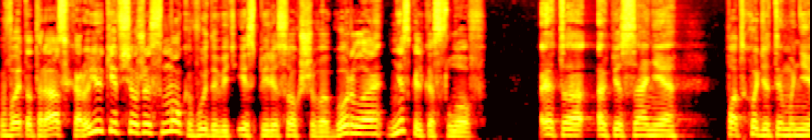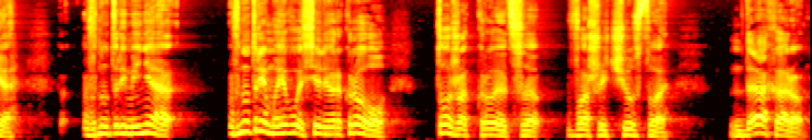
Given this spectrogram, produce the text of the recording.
В этот раз Харуюки все же смог выдавить из пересохшего горла несколько слов. Это описание подходит и мне. Внутри меня, внутри моего Сильвер Кроу тоже кроются ваши чувства. Да, Харо,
